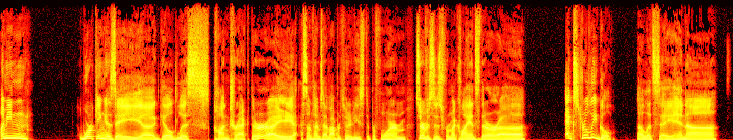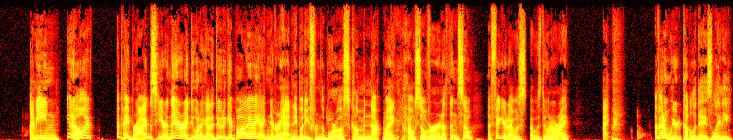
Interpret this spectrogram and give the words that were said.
I mean, working as a uh, guildless contractor, I sometimes have opportunities to perform services for my clients that are uh, extra legal, uh, let's say. And uh, I mean, you know, I I pay bribes here and there. I do what I got to do to get by. I, I never had anybody from the Boros come and knock my house over or nothing. So I figured I was I was doing all right. I I've had a weird couple of days, lady.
